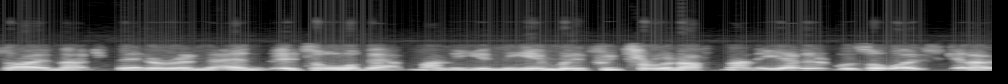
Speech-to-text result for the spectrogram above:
so much better, and, and it's all about money in the end. If we threw enough money at it, it was always you know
